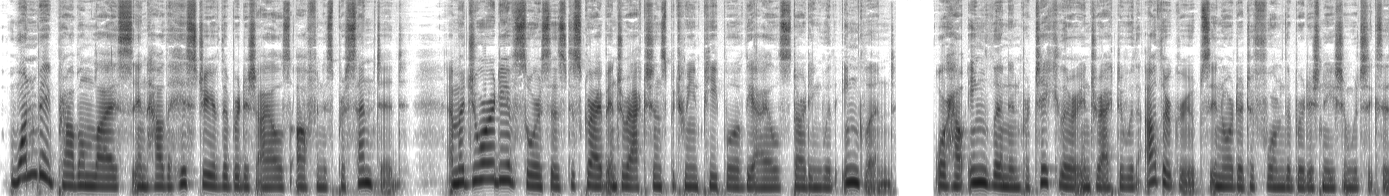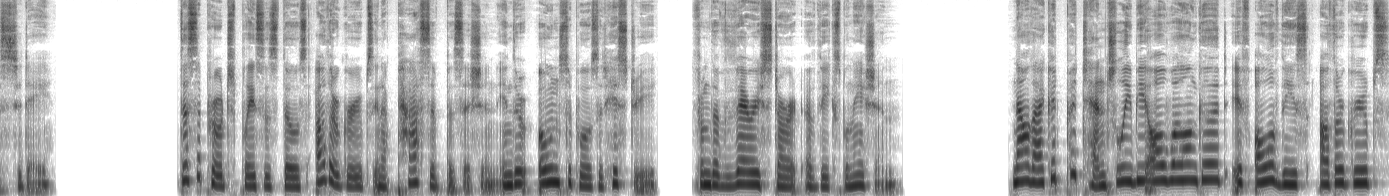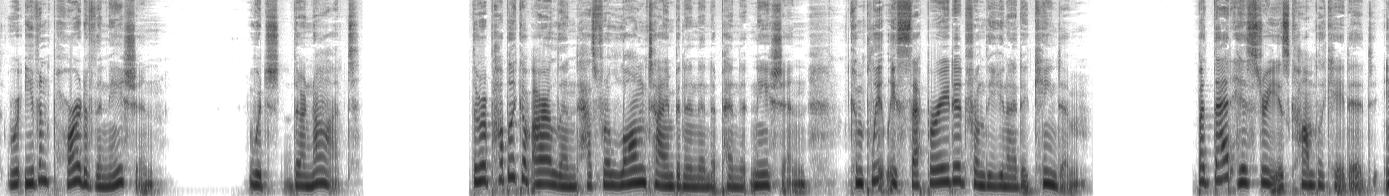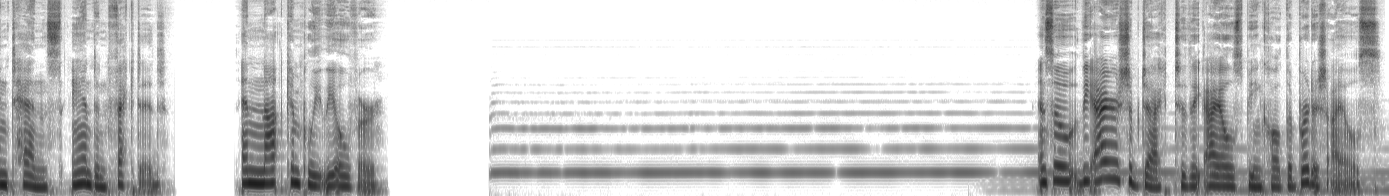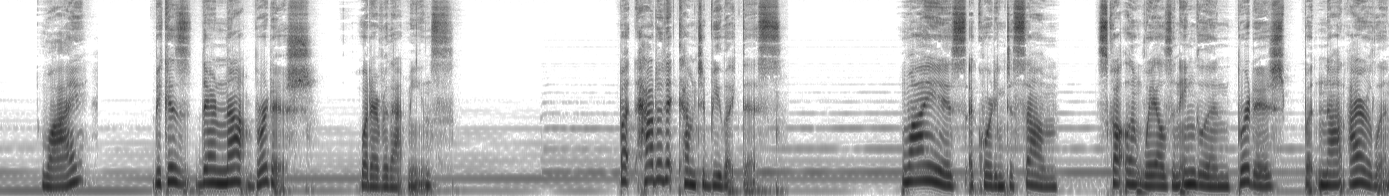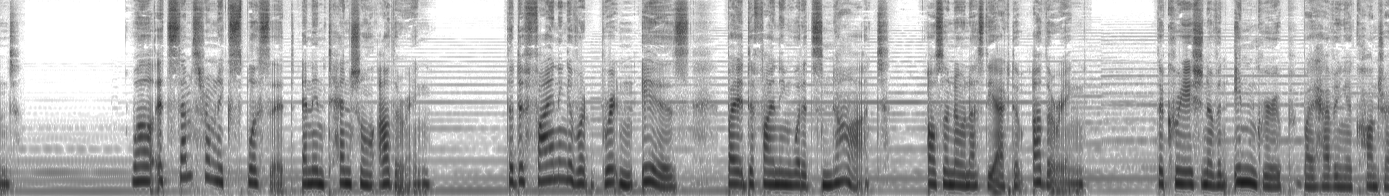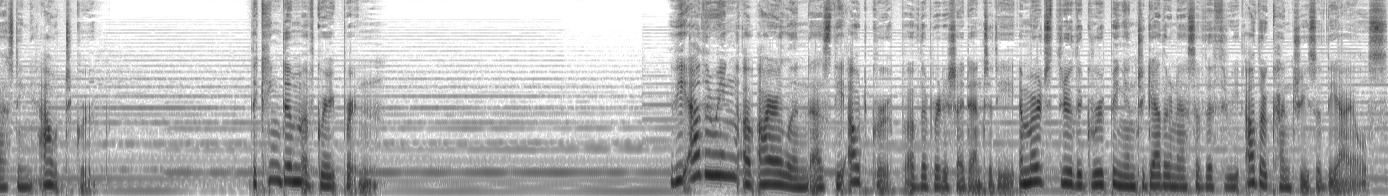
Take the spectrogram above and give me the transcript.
One big problem lies in how the history of the British Isles often is presented. A majority of sources describe interactions between people of the Isles starting with England, or how England in particular interacted with other groups in order to form the British nation which exists today. This approach places those other groups in a passive position in their own supposed history from the very start of the explanation. Now, that could potentially be all well and good if all of these other groups were even part of the nation, which they're not. The Republic of Ireland has for a long time been an independent nation, completely separated from the United Kingdom. But that history is complicated, intense, and infected, and not completely over. And so the Irish object to the Isles being called the British Isles. Why? Because they're not British, whatever that means. But how did it come to be like this? Why is, according to some, Scotland, Wales, and England British but not Ireland? Well, it stems from an explicit and intentional othering. The defining of what Britain is by defining what it's not, also known as the act of othering, the creation of an in group by having a contrasting out group. The Kingdom of Great Britain. The othering of Ireland as the outgroup of the British identity emerged through the grouping and togetherness of the three other countries of the Isles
